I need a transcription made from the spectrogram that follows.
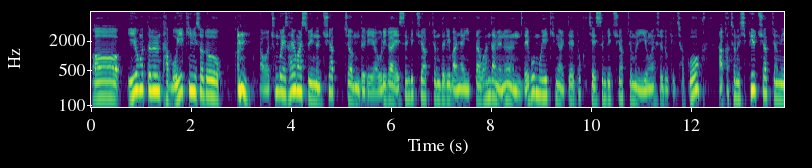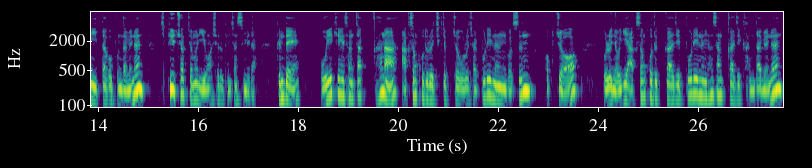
어, 이런 것들은 다 모이킹에서도 어, 충분히 사용할 수 있는 취약점들이에요. 우리가 SMB 취약점들이 만약 있다고 한다면은 내부 모이킹 할 때 똑같이 SMB 취약점을 이용하셔도 괜찮고 아까처럼 CPU 취약점이 있다고 본다면은 CPU 취약점을 이용하셔도 괜찮습니다. 근데 모이킹에서는 딱 하나 악성 코드를 직접적으로 잘 뿌리는 것은 없죠. 물론 여기 악성 코드까지 뿌리는 현상까지 간다면은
